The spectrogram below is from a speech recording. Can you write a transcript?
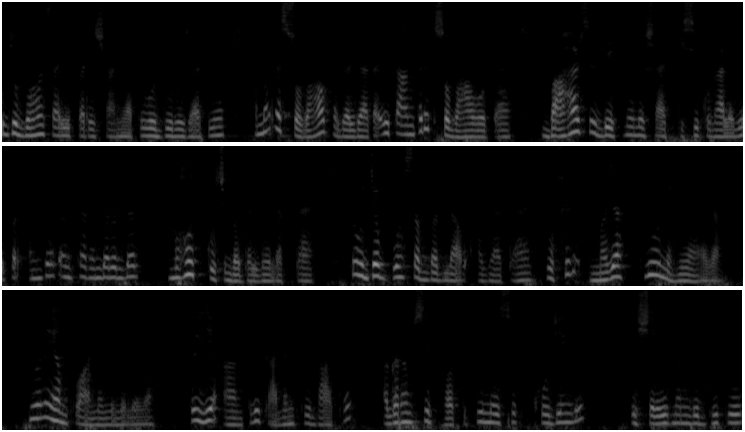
तो जो बहुत सारी परेशानियाँ थी वो दूर हो जाती हैं। हमारा स्वभाव बदल जाता है, एक आंतरिक स्वभाव होता है। बाहर से देखने में शायद किसी को ना लगे, पर अंदर अंदर अंदर अंदर बहुत कुछ बदलने लगता है। तो जब वह सब बदलाव आ जाता है तो फिर मज़ा क्यों नहीं आएगा? क्यों नहीं हमको आनंद मिलेगा? तो ये आंतरिक आनंद की बात है। अगर हम सिर्फ़ भौतिकी में इसे खोजेंगे, इस शरीर मन बुद्धि के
